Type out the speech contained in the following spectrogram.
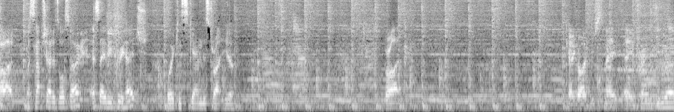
Alright, my Snapchat is also SAB3H, or you can scan this right here. Right. Okay guys, we just made a training video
